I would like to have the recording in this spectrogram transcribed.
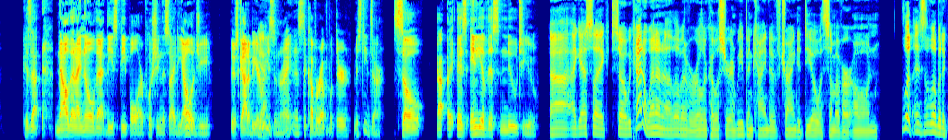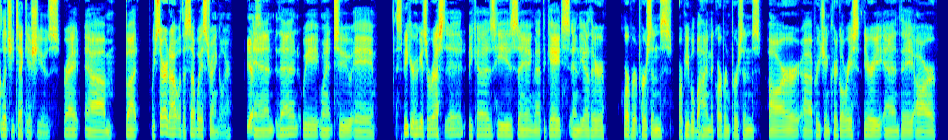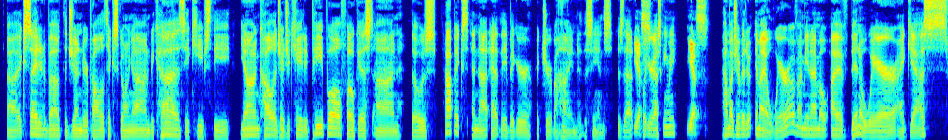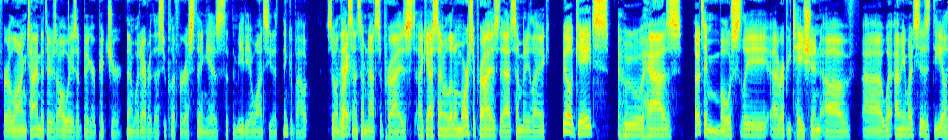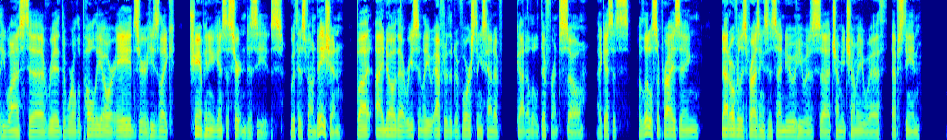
because now that I know that these people are pushing this ideology, there's got to be a Yeah. reason, right? And it's to cover up what their misdeeds are. So, uh, is any of this new to you? Uh, I guess like so we kind of went on a little bit of a roller coaster, and we've been kind of trying to deal with some of our own. lit- It's a little bit of glitchy tech issues, right? Um, but we started out with a subway strangler, Yes. and then we went to a speaker who gets arrested because he's saying that the gates and the other corporate persons or people behind the corporate persons are uh, preaching critical race theory and they are uh, excited about the gender politics going on because it keeps the young college educated people focused on those topics and not at the bigger picture behind the scenes. Is that Yes. what you're asking me? yes. How much of it am I aware of? I mean, I'm a, I've been aware, I guess, for a long time that there's always a bigger picture than whatever the superfluous thing is that the media wants you to think about. So in that Right. sense, I'm not surprised. I guess I'm a little more surprised that somebody like Bill Gates, who has, I would say, mostly a reputation of uh, what I mean, what's his deal? He wants to rid the world of polio or AIDS, or he's like championing against a certain disease with his foundation. But I know that recently, after the divorce, things kind of gotten a little different. So I guess it's a little surprising, not overly surprising, since I knew he was uh, chummy chummy with Epstein.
